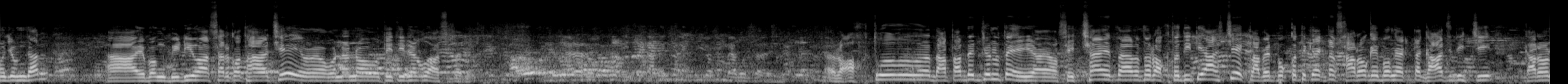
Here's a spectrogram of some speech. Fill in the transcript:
মজুমদার এবং বিডিও আসার কথা আছে অন্যান্য অতিথিরাও আসবেন। রক্তদাতাদের জন্য তো এই স্বেচ্ছায় তারা তো রক্ত দিতে আসছে। ক্লাবের পক্ষ থেকে একটা স্মারক এবং একটা গাছ দিচ্ছি। কারণ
